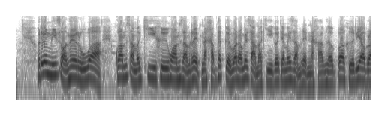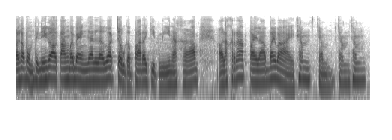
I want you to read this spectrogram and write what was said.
เรื่องนี้สอนให้รู้ว่าความสามัคคีคือความสำเร็จนะครับถ้าเกิดว่าเราไม่สามัคคีก็จะไม่สำเร็จนะครับแล้วก็คือเรียบร้อยครับผมทีนี้ก็เอาตังค์ไปแบ่งกันแล้วก็จบกับภารกิจนี้นะครับ เอาละครับไปละบายบายช่ำช่ำช่ำช่ำ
